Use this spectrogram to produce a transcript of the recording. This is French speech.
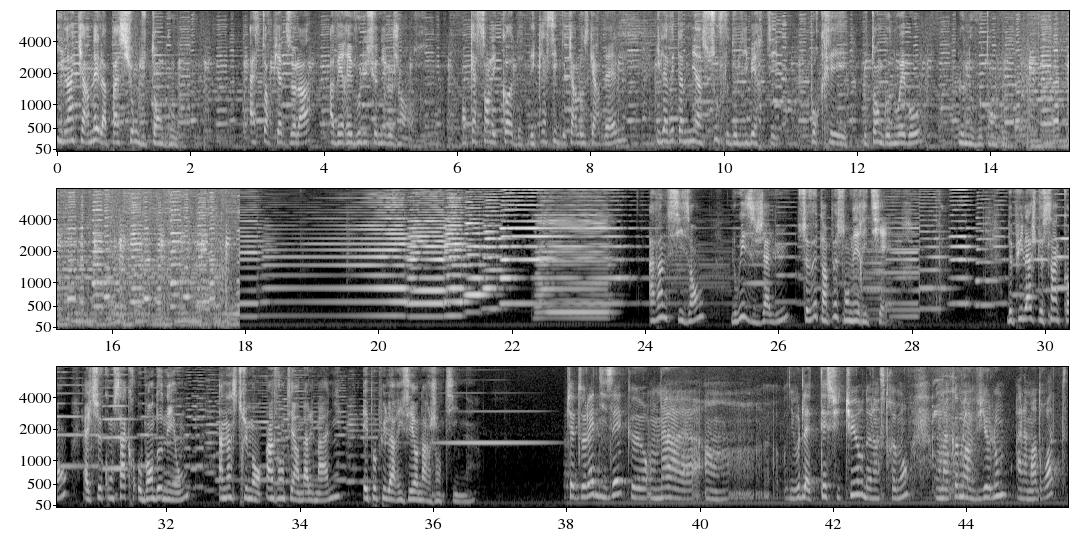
Il incarnait la passion du tango. Astor Piazzolla avait révolutionné le genre. En cassant les codes des classiques de Carlos Gardel, il avait amené un souffle de liberté pour créer le tango nuevo, le nouveau tango. À 26 ans, Louise Jalut se veut un peu son héritière. Depuis l'âge de 5 ans, elle se consacre au bandoneon, un instrument inventé en Allemagne et popularisé en Argentine. Piazzolla disait qu'on a au niveau de la tessiture de l'instrument, on a comme un violon à la main droite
